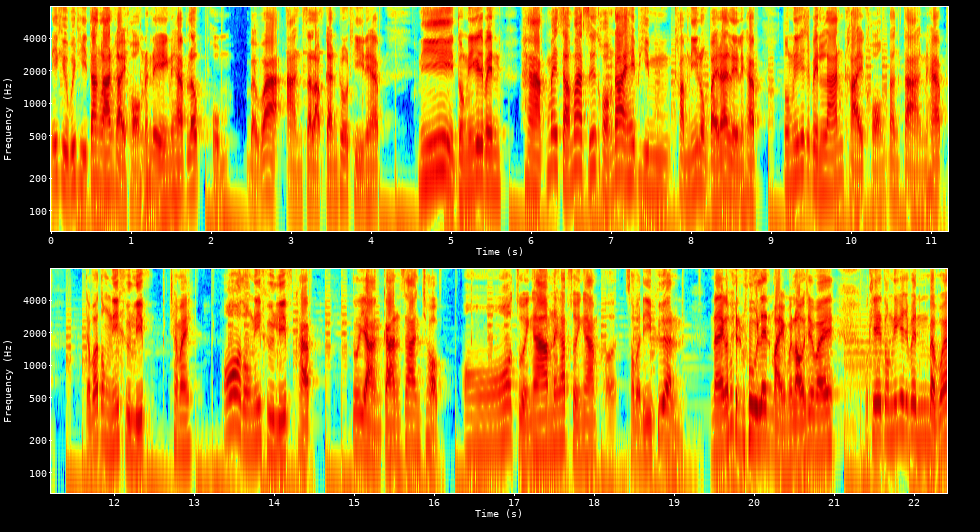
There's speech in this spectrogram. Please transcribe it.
นี่คือวิธีตั้งร้านขายของนั่นเองนะครับ แล้วผมแบบว่าอ่านสลับกันโทษทีนะครับ นี่ตรงนี้ก็จะเป็นหากไม่สามารถซื้อของได้ให้พิมพ์คำนี้ลงไปได้เลยนะครับ ตรงนี้ก็จะเป็นร้านขายของต่างๆนะครับ แต่ว่าตรงนี้คือลิฟต์ใช่ไหม อ๋อตรงนี้คือลิฟต์ครับ ตัวอย่างการสร้างช็อปอ๋อสวยงามนะครับ สวยงามเออสวัสดีเพื่อนนายก็เป็นผู้เล่นใหม่เหมือนเราใช่ไหมโอเค ตรงนี้ก็จะเป็นแบบว่า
